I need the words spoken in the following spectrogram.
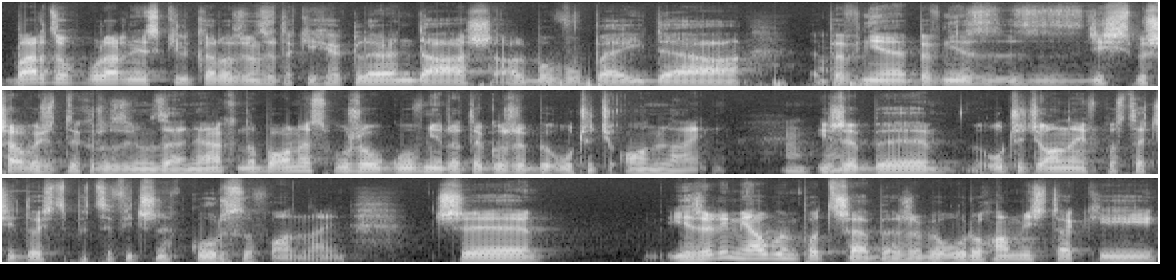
bardzo popularne jest kilka rozwiązań takich jak LearnDash albo WP Idea. Pewnie, pewnie z, z, gdzieś słyszałeś o tych rozwiązaniach, no bo one służą głównie do tego, żeby uczyć online i żeby uczyć online w postaci dość specyficznych kursów online. Czy jeżeli miałbym potrzebę, żeby uruchomić taki,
